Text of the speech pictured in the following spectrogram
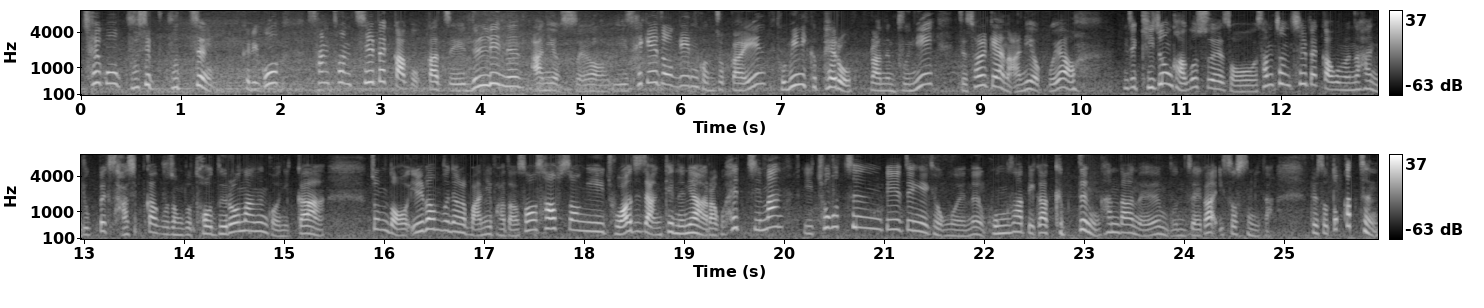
최고 99층 그리고 3,700가구까지 늘리는 안이었어요. 이 세계적인 건축가인 도미니크 페로라는 분이 이제 설계한 안이었고요. 이제 기존 가구 수에서 3,700가구면 한 640가구 정도 더 늘어나는 거니까 좀 더 일반 분양을 많이 받아서 사업성이 좋아지지 않겠느냐라고 했지만 이 초고층 빌딩의 경우에는 공사비가 급등한다는 문제가 있었습니다. 그래서 똑같은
